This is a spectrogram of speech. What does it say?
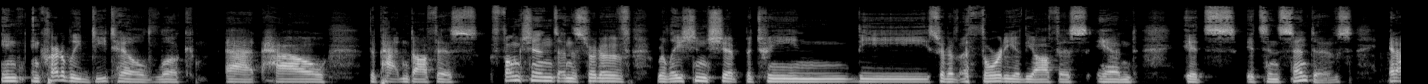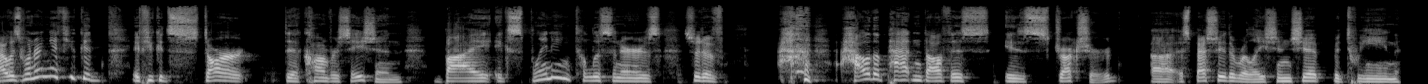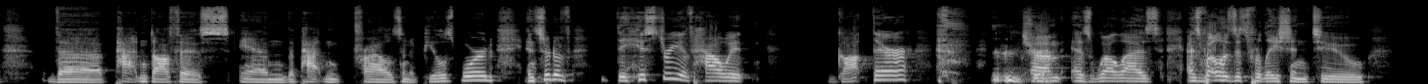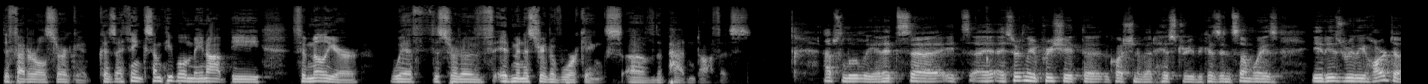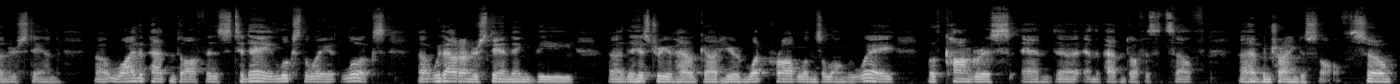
in, incredibly detailed look at how the patent office functions and the sort of relationship between the sort of authority of the office and its its incentives. And I was wondering if you could if you could start the conversation by explaining to listeners sort of how the patent office is structured, uh, especially the relationship between the patent office and the patent trials and appeals board and sort of the history of how it got there sure. um, as well as as well as its relation to the federal circuit because i think some people may not be familiar with the sort of administrative workings of the patent office Absolutely, and it's uh, it's. I, I, certainly appreciate the, the question about history because in some ways it is really hard to understand uh, why the patent office today looks the way it looks uh, without understanding the uh, the history of how it got here and what problems along the way both Congress and uh, and the patent office itself uh, have been trying to solve. So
